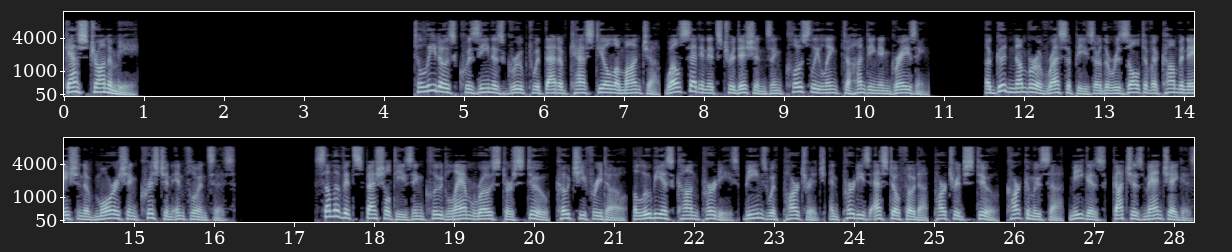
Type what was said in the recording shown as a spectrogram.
Gastronomy Toledo's cuisine is grouped with that of Castile-La Mancha, well set in its traditions and closely linked to hunting and grazing. A good number of recipes are the result of a combination of Moorish and Christian influences. Some of its specialties include lamb roast or stew, cochifrito, alubias con perdiz beans with partridge and perdiz estofada partridge stew, carcamusa, migas, gachas manchegas,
